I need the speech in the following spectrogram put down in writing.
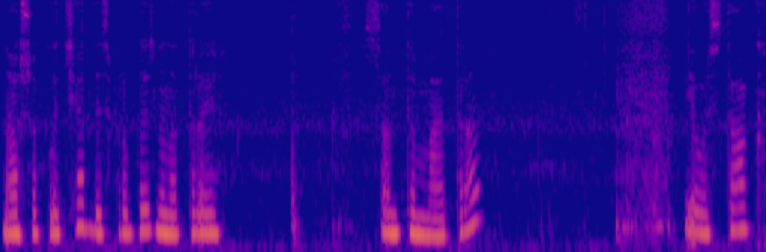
наше плече десь приблизно на 3 сантиметра. І ось так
